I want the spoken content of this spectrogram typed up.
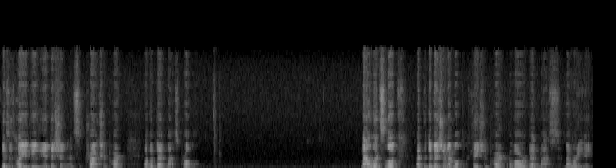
This is how you do the addition and subtraction part of a BEDMAS problem. Now let's look at the division and multiplication part of our BEDMAS memory aid.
